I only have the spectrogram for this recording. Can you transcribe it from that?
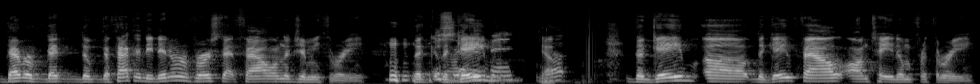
That, re- that the, the fact that they didn't reverse that foul on the Jimmy three, the, It the should've Gabe. Yep. the Gabe, uh, the Gabe foul on Tatum for three.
